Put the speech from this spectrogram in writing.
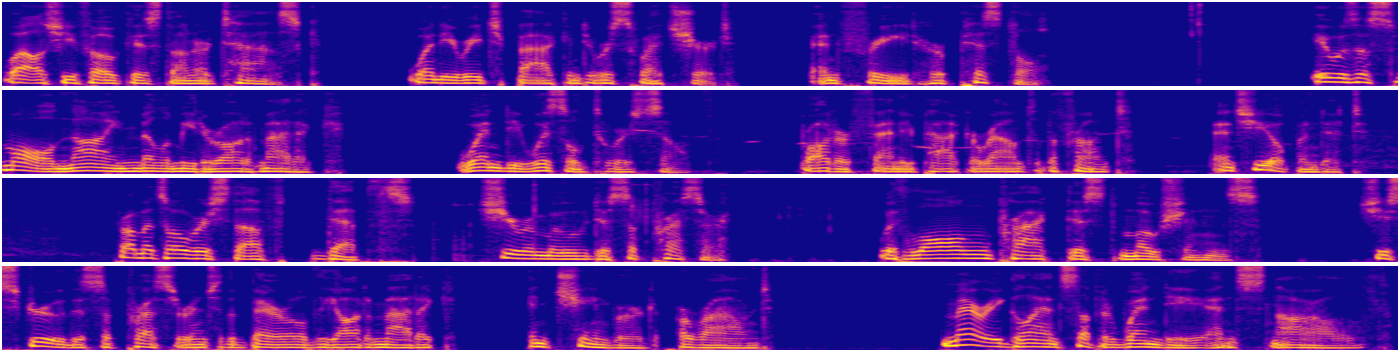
While she focused on her task, Wendy reached back into her sweatshirt and freed her pistol. It was a small 9mm automatic. Wendy whistled to herself, brought her fanny pack around to the front, and she opened it. From its overstuffed depths, she removed a suppressor. With long practiced motions, she screwed the suppressor into the barrel of the automatic and chambered around. Mary glanced up at Wendy and snarled.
